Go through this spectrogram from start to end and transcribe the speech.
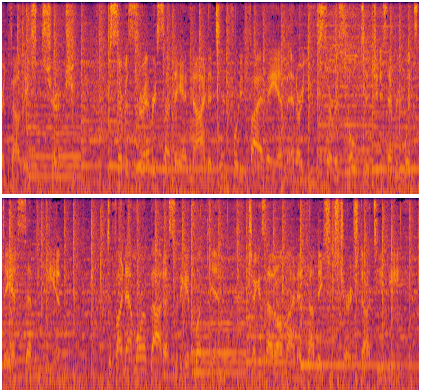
At Foundations Church. Services are every Sunday at 9 and 10:45 a.m. and our youth service voltage is every Wednesday at 7 p.m. To find out more about us or to get plugged in, check us out online at foundationschurch.tv.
